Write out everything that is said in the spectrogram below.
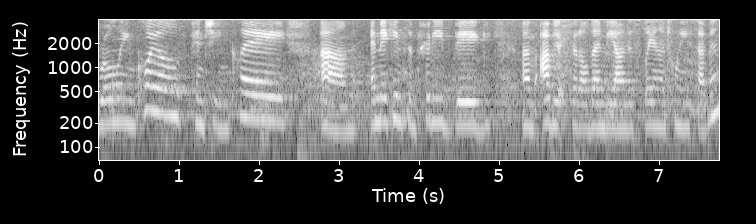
rolling coils, pinching clay, um, and making some pretty big um, objects that'll then be on display on the 27th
